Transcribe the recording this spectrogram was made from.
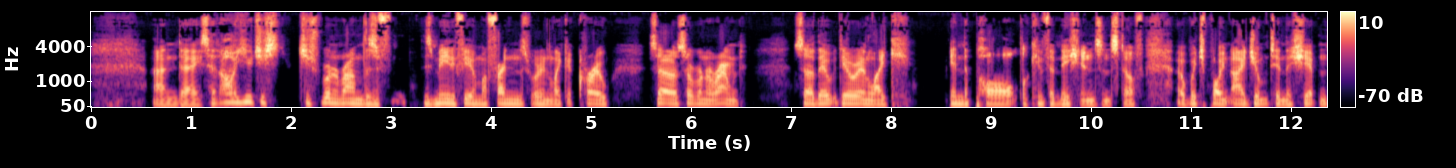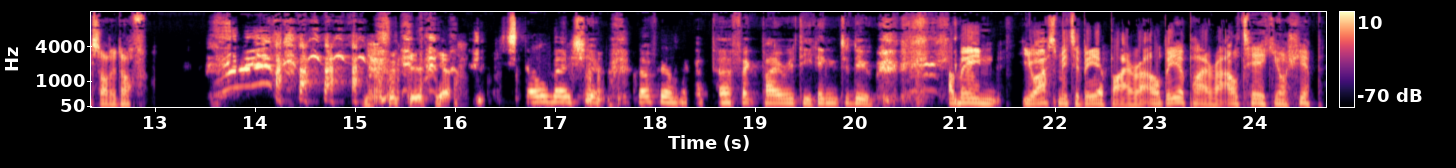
and uh, he said, "Oh, you just just run around. There's there's me and a few of my friends were in like a crew, so so run around. So they they were in like in the port looking for missions and stuff. At which point I jumped in the ship and started off. yeah. Stole their ship. That feels like a perfect piratey thing to do. I mean, you asked me to be a pirate. I'll be a pirate. I'll take your ship.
